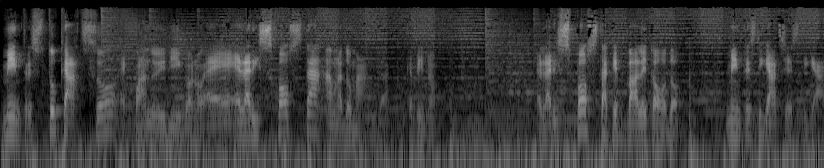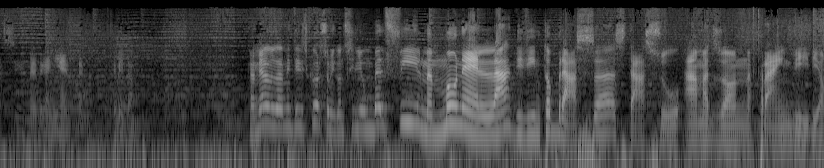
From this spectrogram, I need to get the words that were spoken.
Mentre sto cazzo è quando gli dicono è, è la risposta a una domanda, capito? È la risposta che vale todo. Mentre sti cazzi è sti cazzi, non me ne frega niente, capito? Cambiando totalmente discorso, mi consiglio un bel film. Monella di Tinto Brass sta su Amazon Prime Video.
